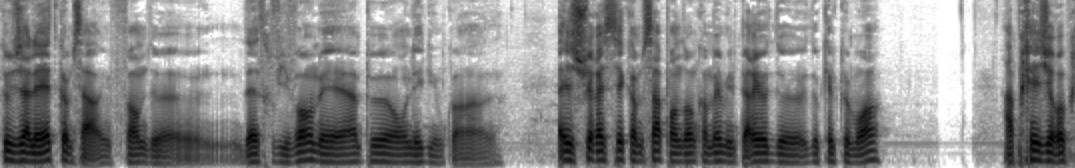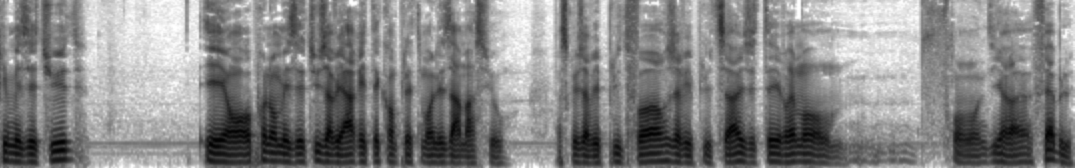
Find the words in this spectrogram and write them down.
que j'allais être comme ça, une forme d'être vivant, mais un peu en légume quoi. Et je suis resté comme ça pendant quand même une période de, de quelques mois. Après, j'ai repris mes études. Et en reprenant mes études, j'avais arrêté complètement les arts martiaux. Parce que j'avais plus de force, j'avais plus de ça. J'étais vraiment, comment dire, euh, faible.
